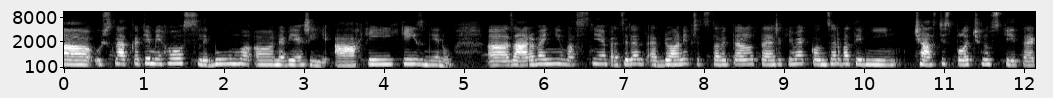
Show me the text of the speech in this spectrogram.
a už zkrátka těm jeho slibům eh, nevěří a chtějí, chtějí změnu. Eh, zároveň vlastně prezident Erdogan je představitel té, řekněme, konzervativní části společnosti, té,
